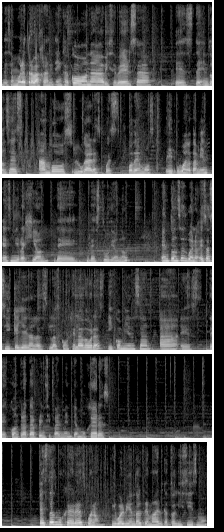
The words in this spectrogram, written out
de Zamora, trabajan en Jacona, viceversa, este, entonces ambos lugares pues podemos, y bueno, también es mi región de, de estudio, ¿no? Entonces, bueno, es así que llegan las, congeladoras y comienzan a este, contratar principalmente a mujeres. Estas mujeres, bueno, y volviendo al tema del catolicismo,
